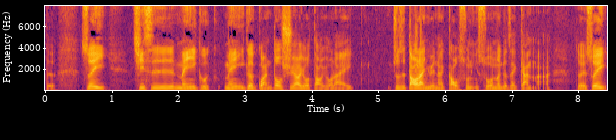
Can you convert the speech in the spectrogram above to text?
的。所以，其实每一个每一个馆都需要有导游来，就是导览员来告诉你说那个在干嘛。对，所以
